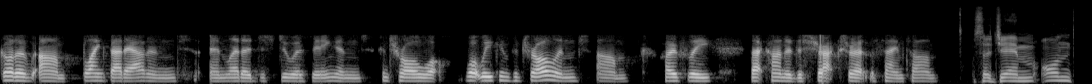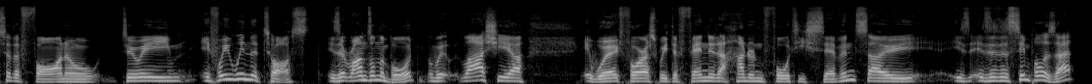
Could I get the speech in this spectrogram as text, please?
gotta um, blank that out and and let her just do her thing and control what what we can control, and um, hopefully that kind of distracts her at the same time. So, Jem, on to the final. Do we, if we win the toss, is it runs on the board? Last year, it worked for us. We defended 147. So, is is it as simple as that?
